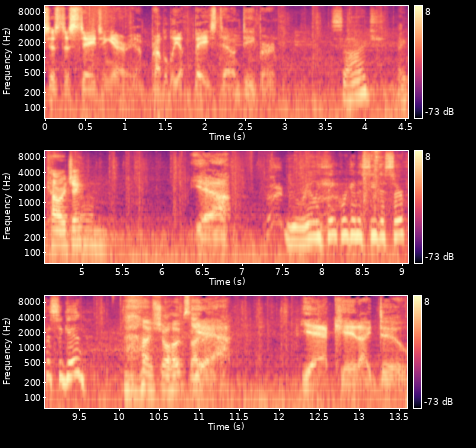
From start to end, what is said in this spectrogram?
It's just a staging area. Probably a base down deeper. Sarge, Encouraging. um, Yeah? you really think we're gonna see the surface again? I sure hope so. Yeah. Yeah, kid, I do.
